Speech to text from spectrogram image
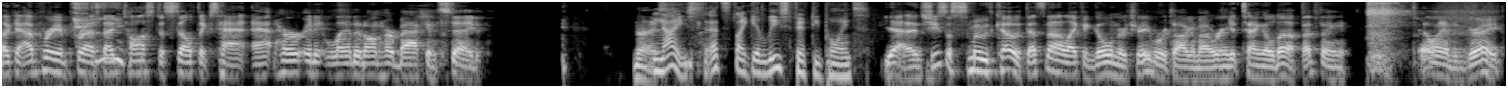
Okay, I'm pretty impressed. I tossed a Celtics hat at her, and it landed on her back and stayed. Nice. Nice. That's like at least 50 points. Yeah, and she's a smooth coat. That's not like a golden retriever we're talking about. We're gonna get tangled up. That thing, that landed great.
